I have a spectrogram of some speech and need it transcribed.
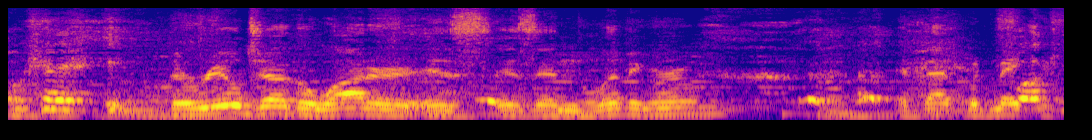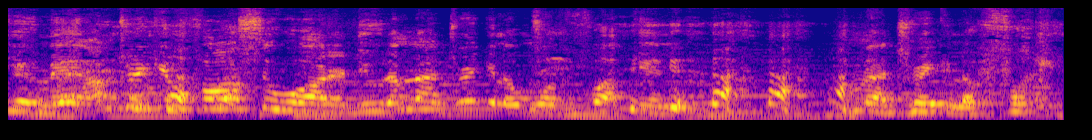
Okay. the real jug of water is is in the living room. If that would make Fuck you man. I'm drinking faucet water, dude. I'm not drinking no more fucking. I'm not drinking no fucking.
